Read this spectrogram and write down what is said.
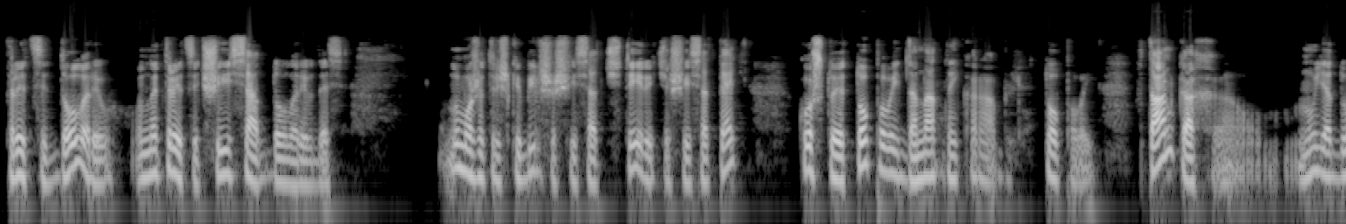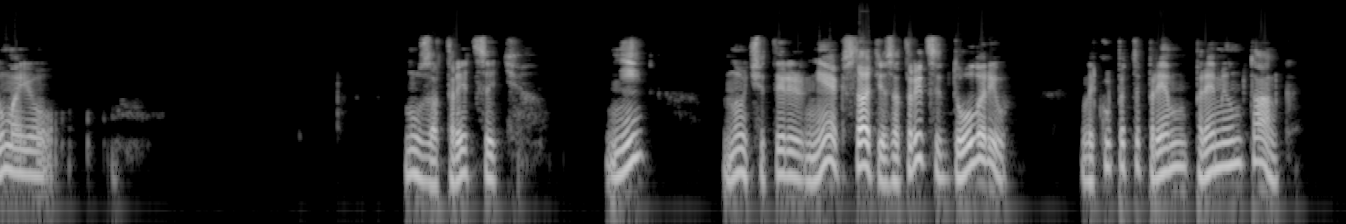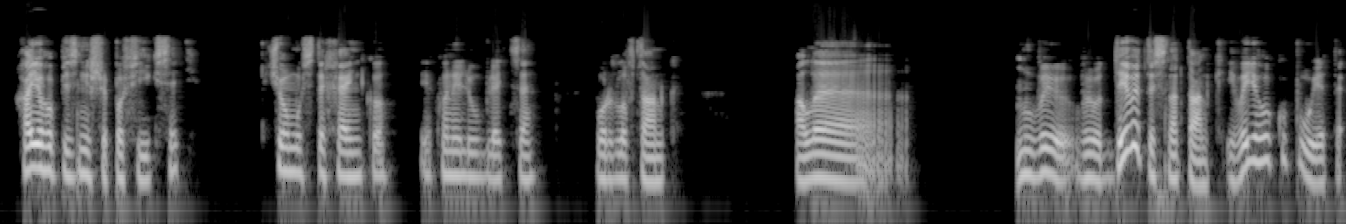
30 доларів, не 30, 60 доларів десь. Ну, може трішки більше, 64 чи 65. Коштує топовий донатний корабль. Топовий. В танках, е, ну, я думаю, ну, за 30. Ні. Ну, 4. Ні, кстати, за 30 доларів ви купите прем... преміум танк. Хай його пізніше пофіксять в чомусь тихенько, як вони люблять це. World of Tank. Але. Ну, ви, ви от дивитесь на танк і ви його купуєте.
